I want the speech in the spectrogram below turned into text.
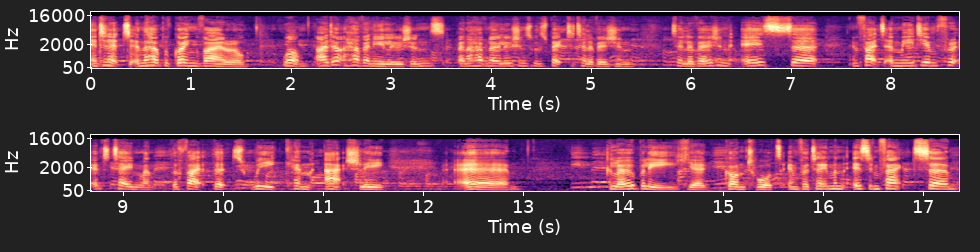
internet in the hope of going viral. Well, I don't have any illusions, and I have no illusions with respect to television. television is, uh, in fact, a medium for entertainment. The fact that we can actually uh, globally uh, gone towards infotainment is, in fact, um,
